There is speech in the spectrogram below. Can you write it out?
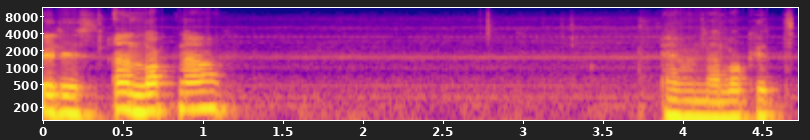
it is unlocked now. And when I lock it,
